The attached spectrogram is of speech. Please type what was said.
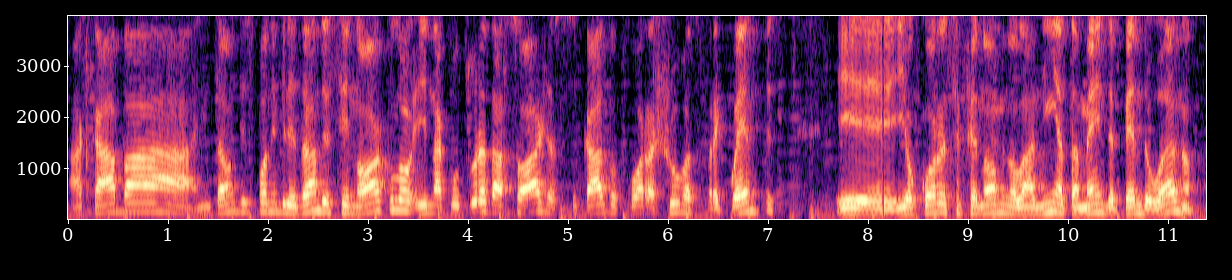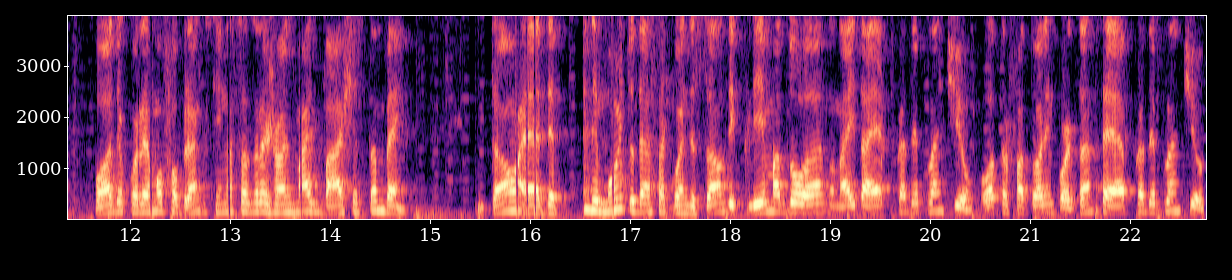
acaba então disponibilizando esse inóculo e na cultura da soja, se caso ocorra chuvas frequentes e, e ocorra esse fenômeno laninha também, depende do ano, pode ocorrer mofo branco sim nessas regiões mais baixas também. Então, é, depende muito dessa condição de clima do ano né, e da época de plantio. Outro fator importante é a época de plantio.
